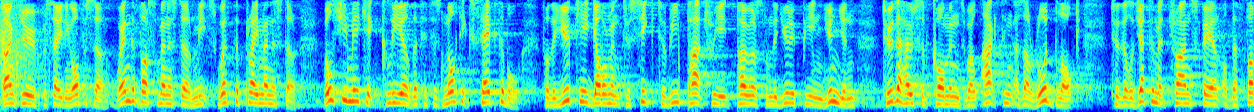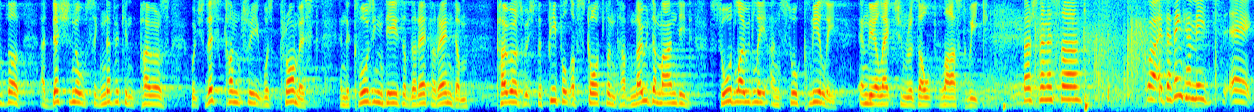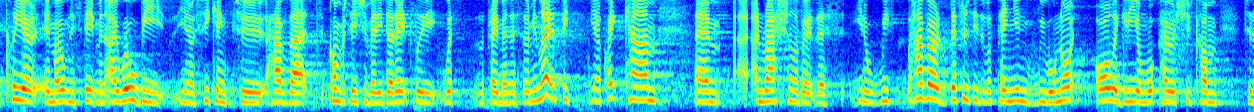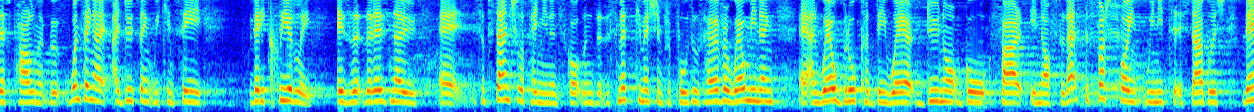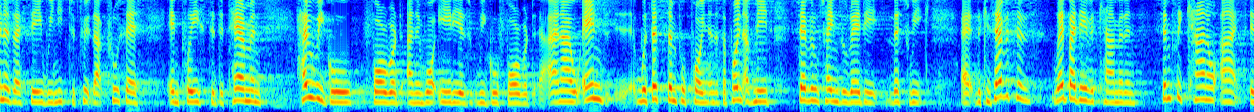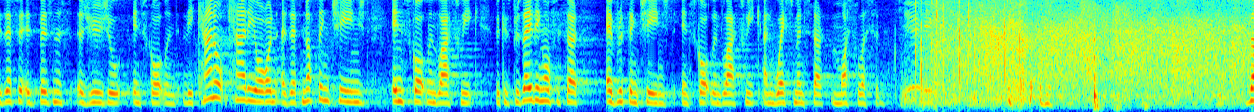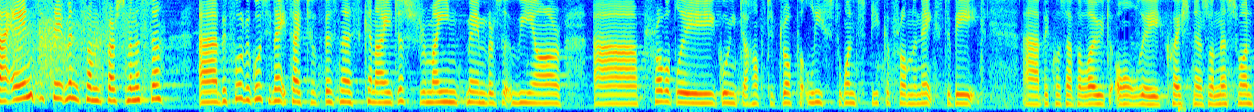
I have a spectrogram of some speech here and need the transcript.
Thank you, Presiding Officer. When the First Minister meets with the Prime Minister, will she make it clear that it is not acceptable for the UK Government to seek to repatriate powers from the European Union to the House of Commons while acting as a roadblock to the legitimate transfer of the further additional significant powers which this country was promised in the closing days of the referendum powers which the people of Scotland have now demanded so loudly and so clearly in the election result last week? First Minister. Well, as I think I made uh, clear in my opening statement, I will be you know, seeking to have that conversation very directly with the Prime Minister. I mean, let us be you know, quite calm um, and rational about this. You know, we have our differences of opinion. We will not all agree on what powers should come to this Parliament. But one thing I, I do think we can say very clearly is that there is now uh, substantial opinion in Scotland that the Smith Commission proposals, however well-meaning uh, and well-brokered they were, do not go far enough. So that's the first point we need to establish. Then, as I say, we need to put that process in place to determine how we go forward and in what areas we go forward. And I'll end with this simple point, and it's a point I've made several times already this week. Uh, the Conservatives, led by David Cameron, simply cannot act as if it is business as usual in Scotland. They cannot carry on as if nothing changed in Scotland last week, because, presiding officer, everything changed in Scotland last week, and Westminster must listen. That ends the statement from the First Minister. Uh, before we go to the next item of business, can I just remind members that we are Uh, probably going to have to drop at least one speaker from the next debate uh, because I've allowed all the questioners on this one.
